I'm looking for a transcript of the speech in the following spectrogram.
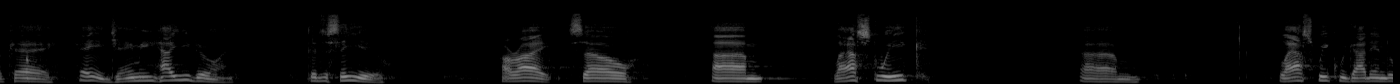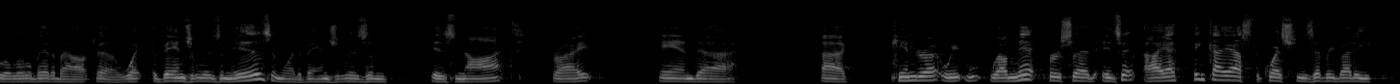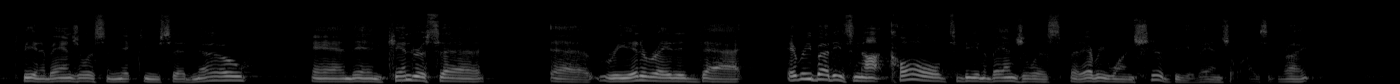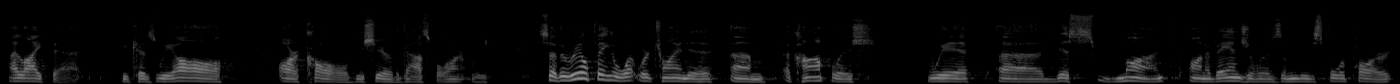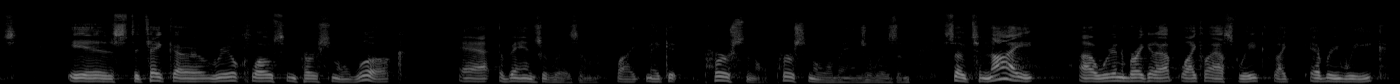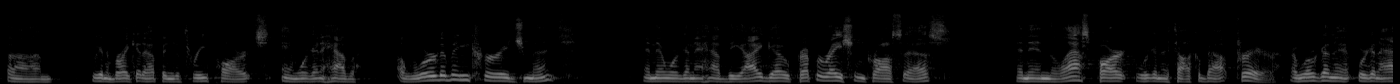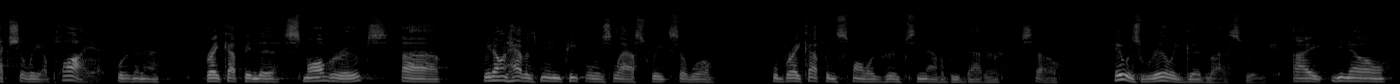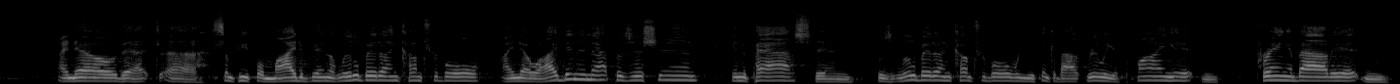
Okay. Hey, Jamie, how you doing? Good to see you. All right. So, um, last week, um, last week we got into a little bit about uh, what evangelism is and what evangelism is not, right? And uh, uh, Kendra, we, well, Nick first said, "Is it?" I, I think I asked the question, "Is everybody?" Be an evangelist, and Nick, you said no. And then Kendra said, uh, reiterated that everybody's not called to be an evangelist, but everyone should be evangelizing, right? I like that because we all are called to share the gospel, aren't we? So, the real thing of what we're trying to um, accomplish with uh, this month on evangelism, these four parts, is to take a real close and personal look at evangelism, like make it personal, personal evangelism. So tonight, uh, we're going to break it up like last week, like every week. Um, we're going to break it up into three parts, and we're going to have a, word of encouragement, and then we're going to have the IGO preparation process. And then the last part, we're going to talk about prayer, and we're going to we're going to actually apply it. We're going to break up into small groups. Uh, we don't have as many people as last week, so we'll we'll break up in smaller groups, and that'll be better. So it was really good last week. I, you know, I know that uh, some people might have been a little bit uncomfortable. I know I've been in that position in the past and was a little bit uncomfortable when you think about really applying it and praying about it and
